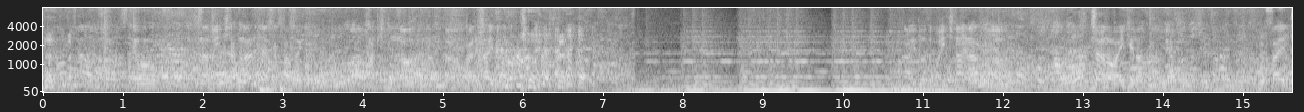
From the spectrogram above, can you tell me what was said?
でもなんか行きたくなるじゃないですか寒いから滝とかなんかお金ないとか北海道とか行きたいなとか思っちゃうのがいけなくて抑えて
